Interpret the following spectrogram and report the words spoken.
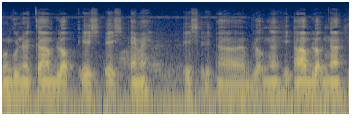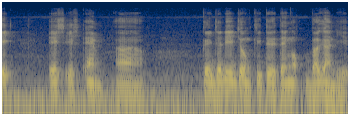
menggunakan blok HHM eh H uh, blok dengan H ah blok dengan H HHM ah okey jadi jom kita tengok barang dia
